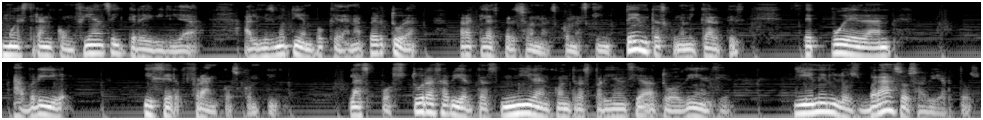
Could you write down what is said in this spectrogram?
muestran confianza y credibilidad, al mismo tiempo que dan apertura para que las personas con las que intentas comunicarte se puedan abrir y ser francos contigo. Las posturas abiertas miran con transparencia a tu audiencia, tienen los brazos abiertos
